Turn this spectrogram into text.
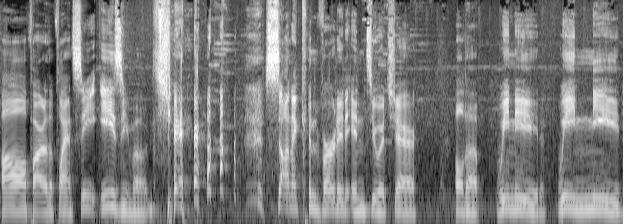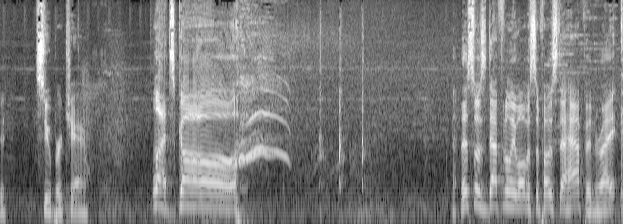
All part of the plan. See, easy mode. Chair. Sonic converted into a chair. Hold up. We need, we need super chair. Let's go. this was definitely what was supposed to happen, right?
